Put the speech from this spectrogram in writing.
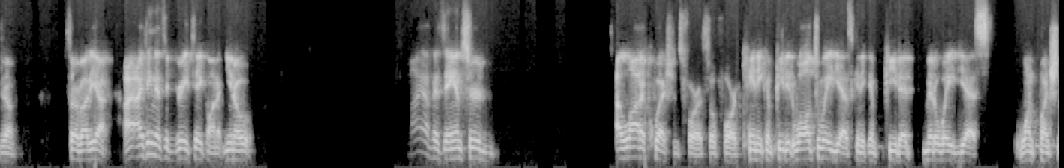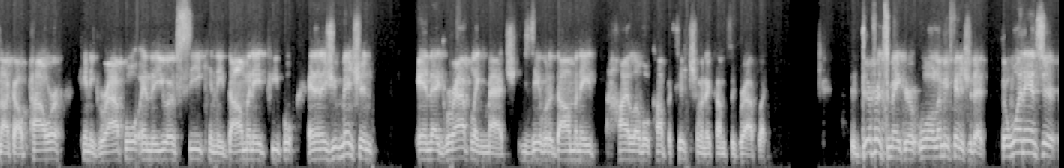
Yeah. Sorry about that. Yeah. I, I think that's a great take on it. You know, Chimaev has answered a lot of questions for us so far. Can he compete at welterweight? Yes. Can he compete at middleweight? Yes. One punch knockout power. Can he grapple in the UFC? Can he dominate people? And then, as you mentioned, in that grappling match, he's able to dominate high level competition when it comes to grappling. The difference maker, well, let me finish with that. The one answer,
